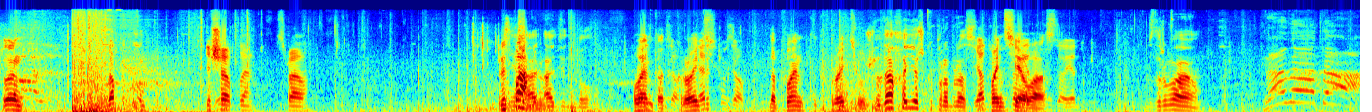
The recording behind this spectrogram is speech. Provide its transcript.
Плент. За пиком. еще план. Справа. Респа! один был. Плент откройте. Да плент откройте уже. Туда хаешку пробрасывай. Я Понте вас. Взрываю. Граната!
